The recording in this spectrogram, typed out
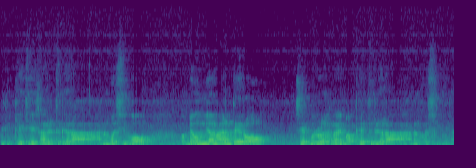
이렇게 제사를 드려라 하는 것이고 어, 명령한 대로 제물을 하나님 앞에 드려라 하는 것입니다.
